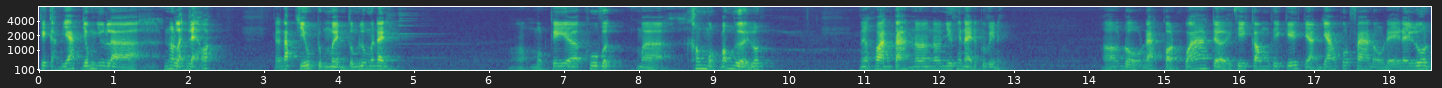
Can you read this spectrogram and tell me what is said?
cái cảm giác giống như là nó lạnh lẽo á, cái đắp chiếu trùm mền tùm lum ở đây này. À, ờ, một cái à, khu vực mà không một bóng người luôn nó hoàn toàn nó, nó như thế này đó quý vị này đó, đồ đạc còn quá trời thi công thi kiết giàn giáo cốt pha đồ để đây luôn.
